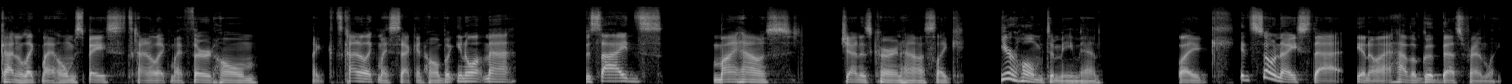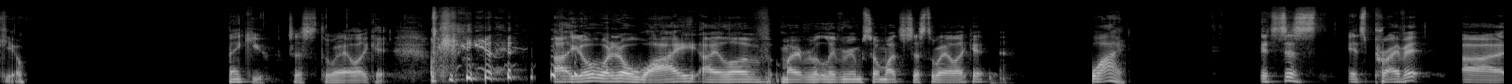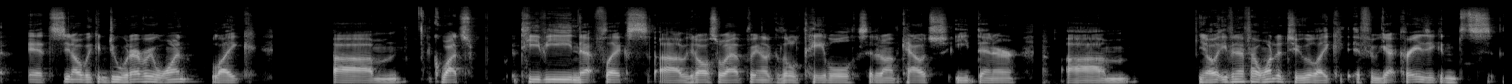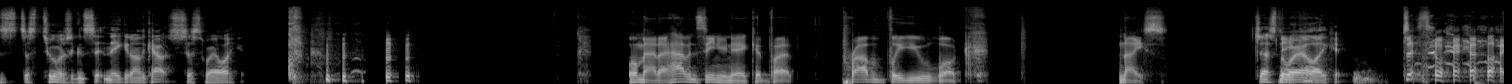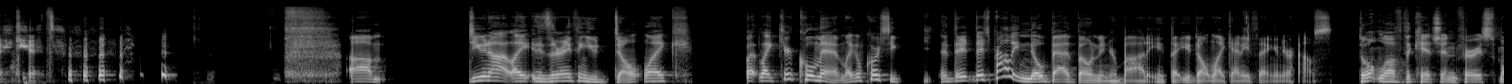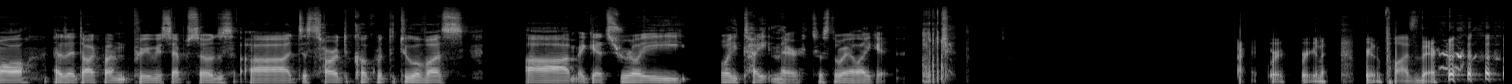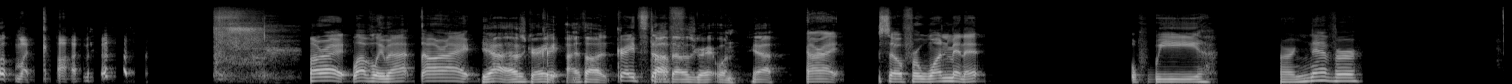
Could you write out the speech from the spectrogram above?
kind of like my home space. It's kind of like my third home. Like it's kind of like my second home. But you know what, Matt? Besides my house, Jenna's current house, like you're home to me, man. Like it's so nice that, you know, I have a good best friend like you. Thank you, just the way I like it. Uh, you don't want to know why I love my living room so much, just the way I like it? Why? it's just it's private uh it's you know we can do whatever we want like um watch tv netflix uh we could also have bring like a little table sit it on the couch eat dinner um you know, even if I wanted to, like if we got crazy, you can it's just two of us who can sit naked on the couch. It's just the way I like it. well, Matt, I haven't seen you naked, but probably you look nice. Just the naked. way I like it. Just the way I like it. um, do you not like? Is there anything you don't like? But like, you're a cool man. Like, of course you there, there's probably no bad bone in your body that you don't like anything in your house. Don't love the kitchen. Very small, as I talked about in previous episodes. Uh, just hard to cook with the two of us. Um, it gets really, really tight in there, just the way I like it. All right, we're we're gonna we're gonna pause there. oh my god. All right, lovely, Matt. All right. Yeah, that was great. great I thought great stuff. Thought that was a great one. Yeah. All right. So for one minute, we are never.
